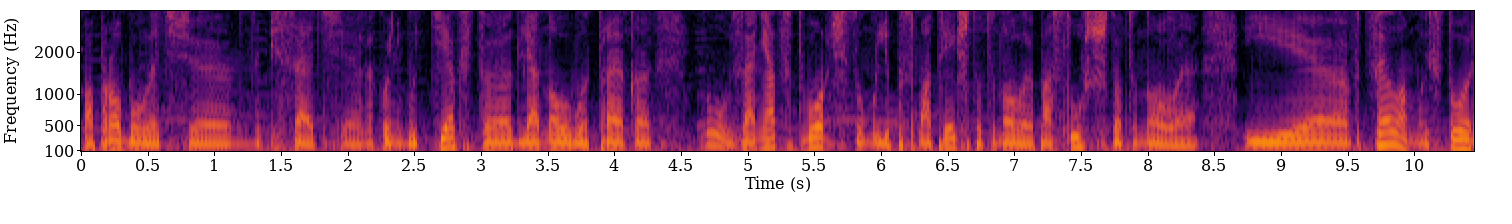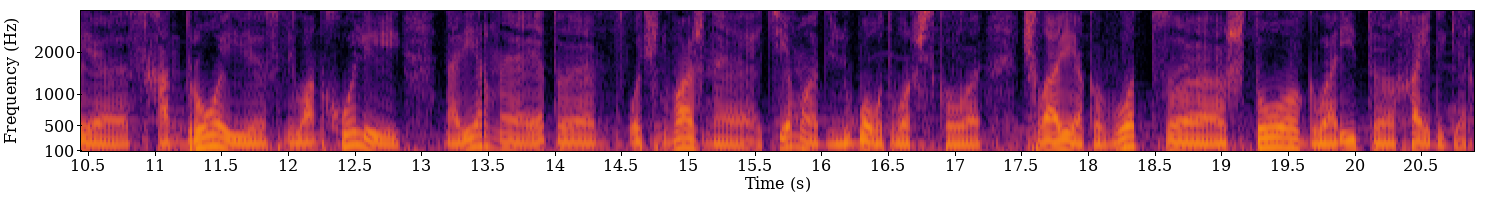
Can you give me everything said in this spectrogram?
попробовать э, написать э, какой-нибудь текст э, для нового трека, ну, заняться творчеством или посмотреть что-то новое, послушать что-то новое. И в целом история с хандрой, с меланхолией, наверное, это очень важная тема для любого творческого человека. Вот что говорит Хайдегер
